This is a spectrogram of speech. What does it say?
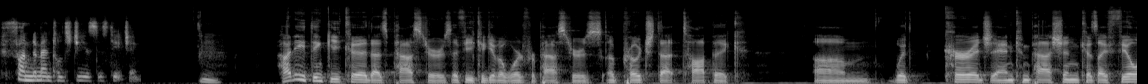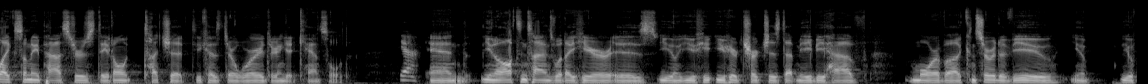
fundamental to Jesus' teaching. Mm. How do you think you could, as pastors, if you could give a word for pastors, approach that topic um, with courage and compassion because I feel like so many pastors they don't touch it because they're worried they're gonna get canceled. Yeah. And you know, oftentimes what I hear is you know you you hear churches that maybe have more of a conservative view. You know, you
